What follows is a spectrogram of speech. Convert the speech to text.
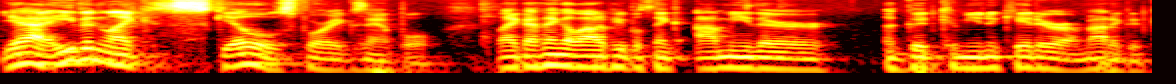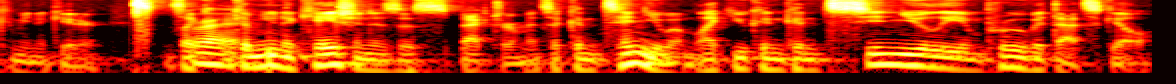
Yeah, even like skills, for example. Like I think a lot of people think I'm either a good communicator or I'm not a good communicator. It's like Right. communication is a spectrum. It's a continuum. Like you can continually improve at that skill.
